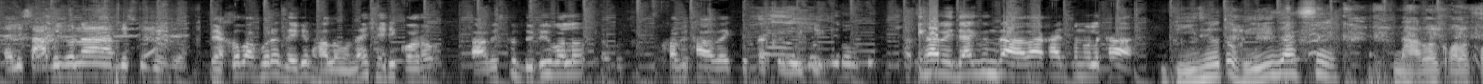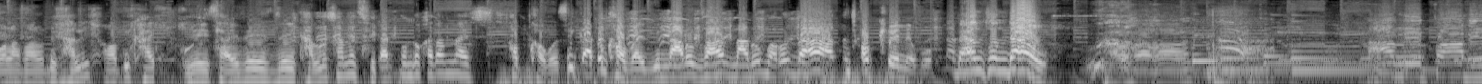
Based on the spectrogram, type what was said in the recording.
তাহলে চা বলব না বিস্কুট বলব দেখো বাপুরে যেটি ভালো মনে হয় সেটি করো। চা বিস্কুট দুটোই বলো। খাবি খাওয়া বেশি কি খাবি? দেখ দিন দাদা খাইবেন বলে খা। বীজেও তো হয়েই যাচ্ছে। নারকল কলা কলা পারোটি খালি সবই খাই। এই সাইজে যে খালুর সামনে সিকাট বন্ধ খাতাম না সব খাব। সিকাটও খাবাই নাড়ু যা নাড়ু মারু যা সব খেয়ে নেব। ব্যঞ্জন দাও। আমি পারি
